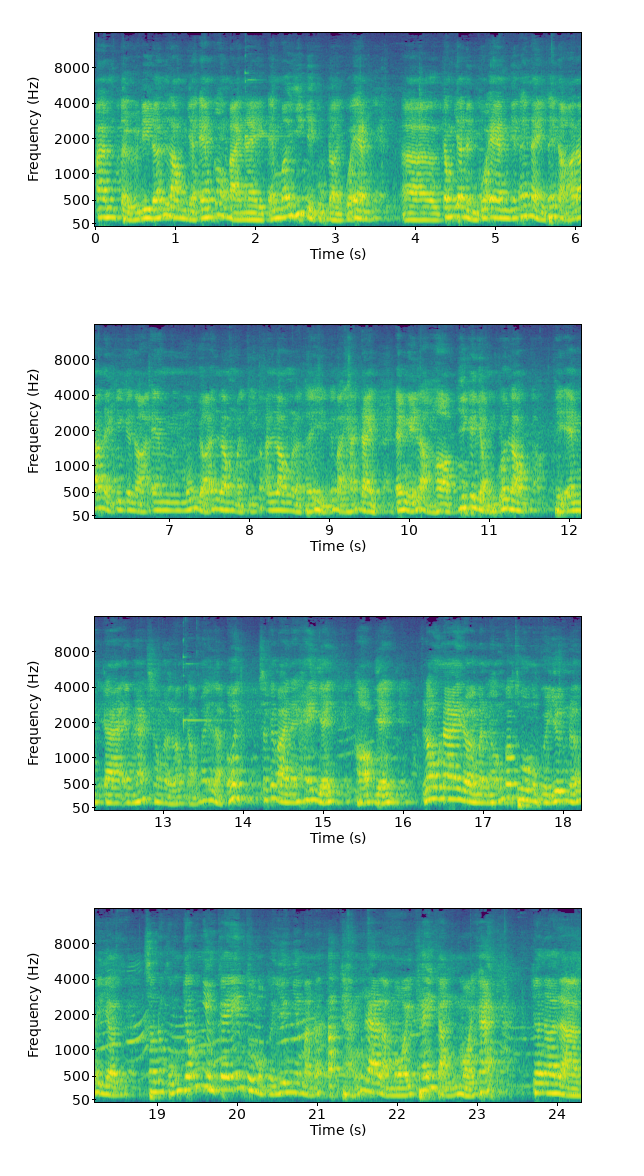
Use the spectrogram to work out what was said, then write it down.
em tự đi đến Long và em có một bài này em mới viết về cuộc đời của em. À, trong gia đình của em như thế này thế nọ đó này kia kia nọ em muốn gửi anh Long mà chỉ có anh Long là thể hiện cái bài hát này. Em nghĩ là hợp với cái giọng của Long thì em ca em hát xong là Long cảm thấy là ôi sao cái bài này hay vậy? Hợp vậy? Lâu nay rồi mình không có thua một người dân nữa bây giờ sao nó cũng giống như cái thua một người dân nhưng mà nó tách hẳn ra là mọi khía cạnh mọi khác. Cho nên là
